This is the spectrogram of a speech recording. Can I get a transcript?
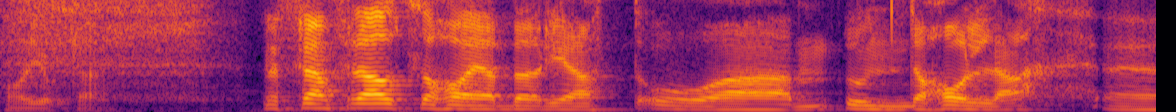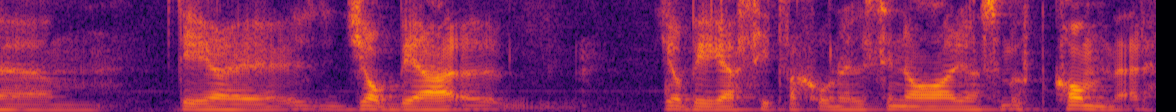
vad har du gjort där? Men framförallt så har jag börjat att um, underhålla um, det jobbiga jobbiga situationer eller scenarion som uppkommer.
